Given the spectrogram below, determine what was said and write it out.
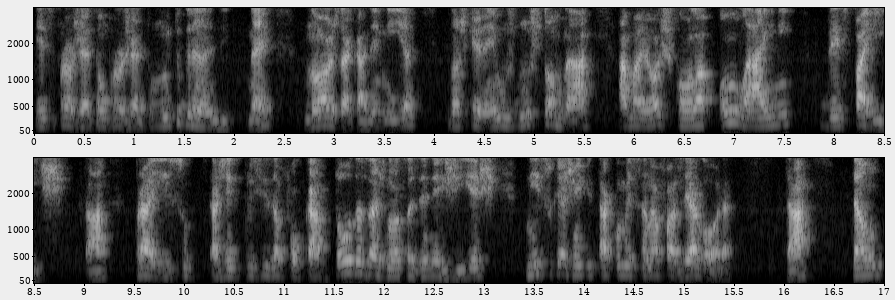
Esse projeto é um projeto muito grande, né? Nós da academia, nós queremos nos tornar a maior escola online desse país, tá? Para isso, a gente precisa focar todas as nossas energias nisso que a gente está começando a fazer agora, tá? Então,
